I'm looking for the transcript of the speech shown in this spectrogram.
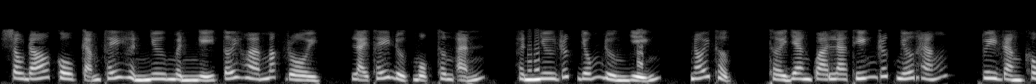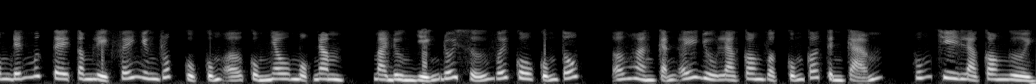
sau đó cô cảm thấy hình như mình nghĩ tới hoa mắt rồi, lại thấy được một thân ảnh, hình như rất giống đường diễn, nói thật, thời gian qua La Thiến rất nhớ hắn, tuy rằng không đến mức tê tâm liệt phế nhưng rốt cuộc cũng ở cùng nhau một năm, mà đường diễn đối xử với cô cũng tốt, ở hoàn cảnh ấy dù là con vật cũng có tình cảm, huống chi là con người,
